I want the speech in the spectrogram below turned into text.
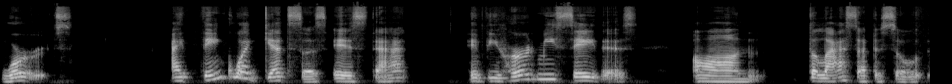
words. I think what gets us is that if you heard me say this on the last episode,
